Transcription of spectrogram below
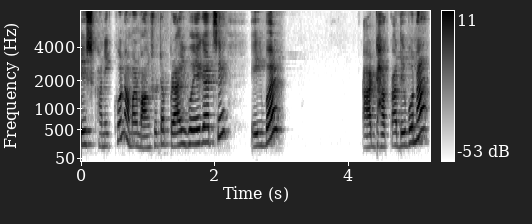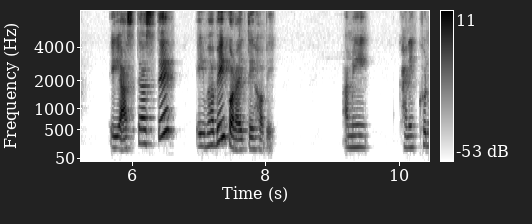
বেশ খানিক্ষণ আমার মাংসটা প্রায় হয়ে গেছে। এইবার আর ঢাকা দেব না, এই আস্তে আস্তে এইভাবেই করাইতে হবে। আমি খানিক্ষণ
